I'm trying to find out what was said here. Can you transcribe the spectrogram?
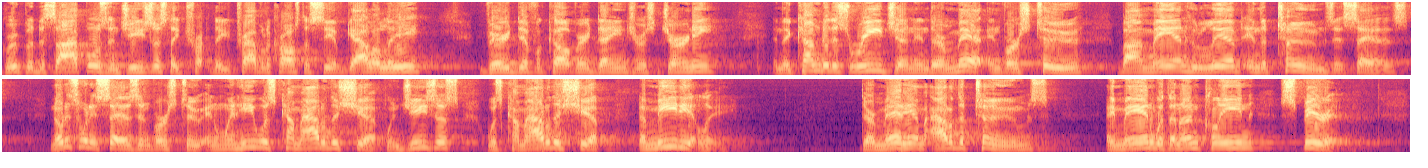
group of disciples and Jesus, they, tra- they traveled across the Sea of Galilee. Very difficult, very dangerous journey. And they come to this region and they're met in verse 2 by a man who lived in the tombs, it says. Notice what it says in verse 2 And when he was come out of the ship, when Jesus was come out of the ship, immediately there met him out of the tombs a man with an unclean spirit.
